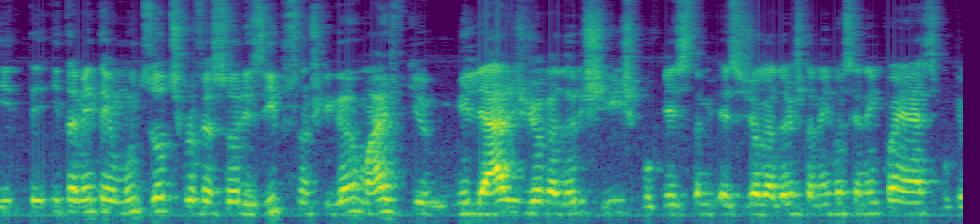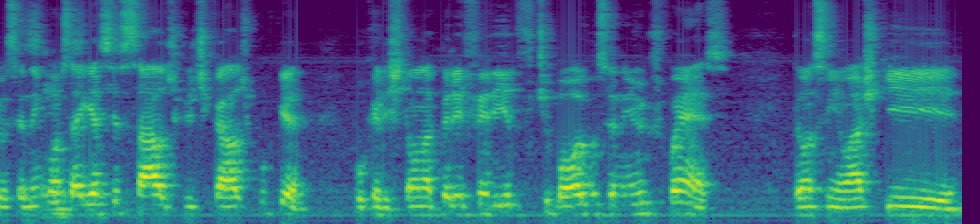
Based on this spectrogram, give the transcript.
E, e, também tem muitos outros professores Y que ganham mais do que milhares de jogadores X, porque esses, esses jogadores também você nem conhece, porque você nem Sim. consegue acessá-los, criticá-los, por quê? Porque eles estão na periferia do futebol e você nem os conhece. Então, assim, eu acho que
